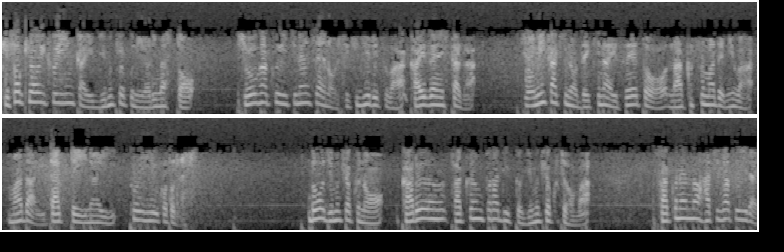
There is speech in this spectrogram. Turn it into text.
基礎教育委員会事務局によりますと、小学1年生の識字率は改善したが、読み書きのできない生徒をなくすまでにはまだ至っていないということです。同事務局のカルーン・サクンプラディット事務局長は、昨年の8月以来、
